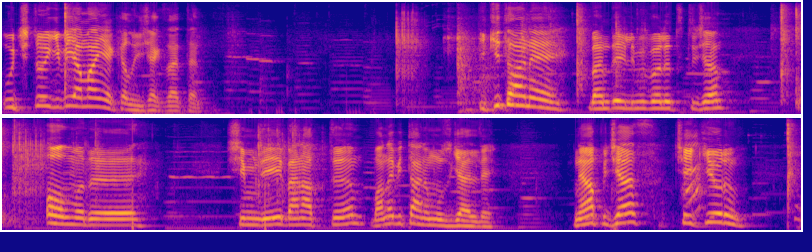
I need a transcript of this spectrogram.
Uçtuğu gibi Yaman yakalayacak zaten. İki tane. Ben de elimi böyle tutacağım. Olmadı. Şimdi ben attım. Bana bir tane muz geldi. Ne yapacağız? Çekiyorum. Çek.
